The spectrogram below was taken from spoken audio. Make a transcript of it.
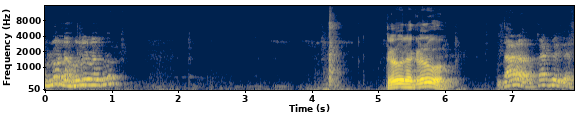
হলো না হলো না গো? কেটে দেবো কেটে দেবো? দাঁড়াও কাটবে কেন?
